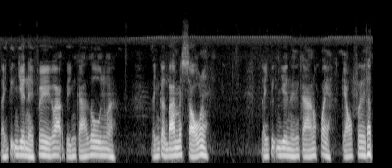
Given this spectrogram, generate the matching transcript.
Đánh tự nhiên này, phê các bạn, tính cá rô nhưng mà đánh cần 3 mét 6 này. Đánh tự nhiên này cá nó khỏe, kéo phê thật.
